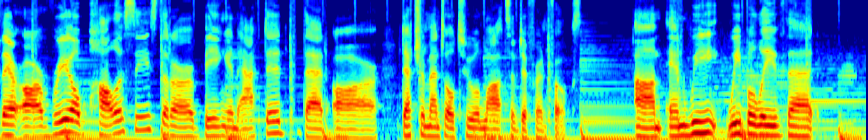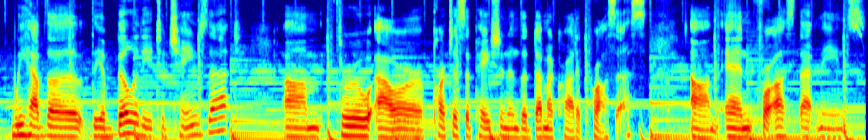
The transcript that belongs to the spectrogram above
There are real policies that are being enacted that are detrimental to lots of different folks. Um, and we, we believe that we have the, the ability to change that um, through our participation in the democratic process. Um, and for us, that means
